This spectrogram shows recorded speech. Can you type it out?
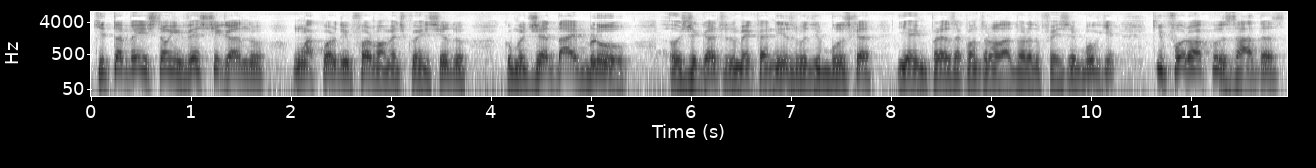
que também estão investigando um acordo informalmente conhecido como Jedi Blue o gigante do mecanismo de busca e a empresa controladora do Facebook, que foram acusadas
